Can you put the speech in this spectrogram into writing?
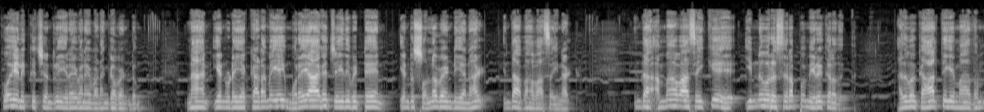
கோயிலுக்கு சென்று இறைவனை வணங்க வேண்டும். நான் என்னுடைய கடமையை முறையாக செய்துவிட்டேன் என்று சொல்ல வேண்டிய நாள் இந்த அமாவாசை நாள். இந்த அமாவாசைக்கு இன்னொரு சிறப்பும் இருக்கிறது. அதுவும் கார்த்திகை மாதம்.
